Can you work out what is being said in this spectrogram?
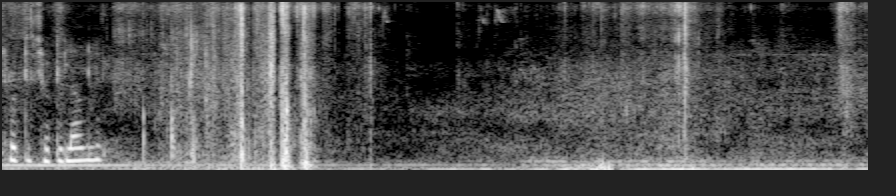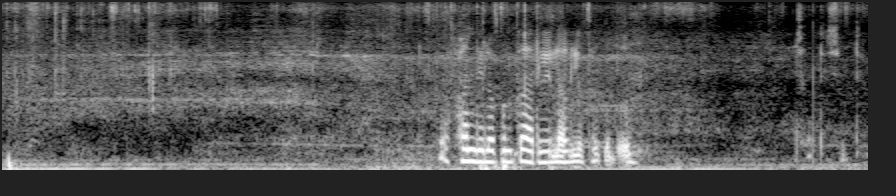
छोटी छोटी लागली. फांदीला पण कारले लागले थोडं दोन. छोटे छोटे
